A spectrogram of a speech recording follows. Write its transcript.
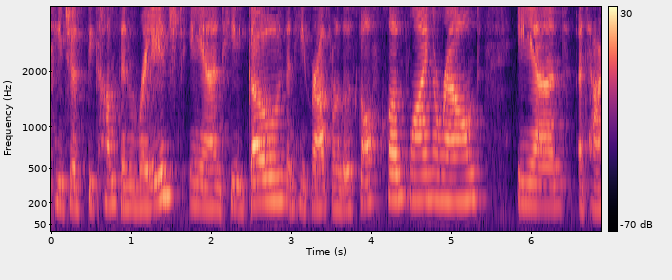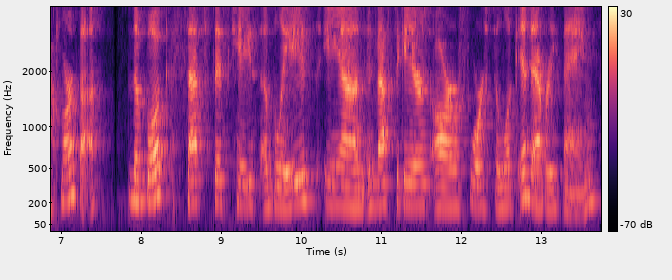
he just becomes enraged and he goes and he grabs one of those golf clubs lying around and attacked Martha. The book sets this case ablaze, and investigators are forced to look into everything.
